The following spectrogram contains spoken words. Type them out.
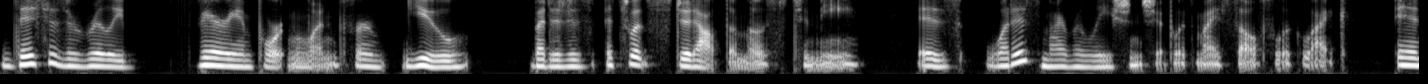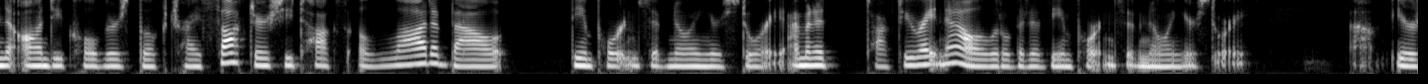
This is a really very important one for you, but it is it's what stood out the most to me is what does my relationship with myself look like? In Aundi Kolber's book Try Softer, she talks a lot about the importance of knowing your story. I'm going to talk to you right now a little bit of the importance of knowing your story. Um, your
